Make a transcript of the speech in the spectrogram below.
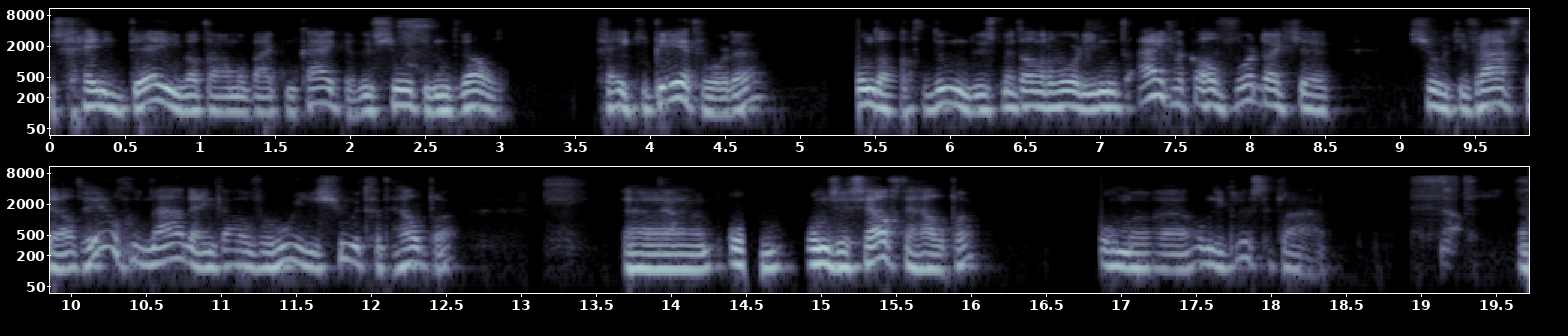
Dus geen idee wat er allemaal bij komt kijken. Dus die moet wel geëquipeerd worden om dat te doen. Dus met andere woorden, je moet eigenlijk al voordat je Sjoerd die vraag stelt, heel goed nadenken over hoe je Sjoerd gaat helpen. Uh, om, om zichzelf te helpen om, uh, om die klus te klaren. Uh,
